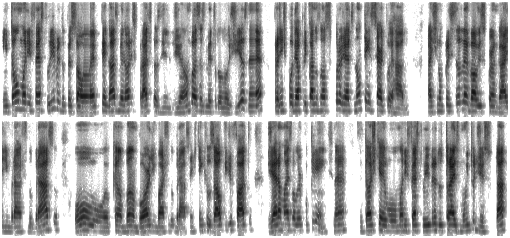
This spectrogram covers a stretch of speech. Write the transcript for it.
Então, o manifesto híbrido, pessoal, é pegar as melhores práticas de, de ambas as metodologias, né? Para a gente poder aplicar nos nossos projetos. Não tem certo ou errado. A gente não precisa levar o Scrum Guide embaixo do braço ou Kanban Board embaixo do braço. A gente tem que usar o que de fato gera mais valor para o cliente, né? Então, acho que o manifesto híbrido traz muito disso, tá?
